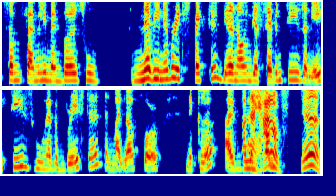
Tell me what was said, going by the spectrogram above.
some family members who never we never expected they are now in their 70s and 80s who have embraced us and my love for nicola I, And they I have. Yeah.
